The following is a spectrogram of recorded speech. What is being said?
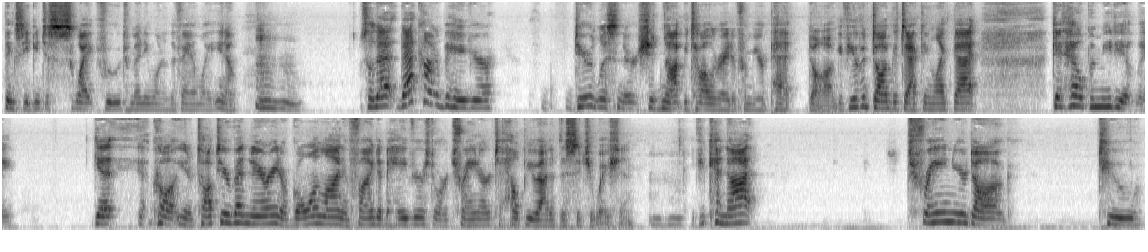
Thinks he can just swipe food from anyone in the family, you know. Mm-hmm. So that that kind of behavior, dear listener, should not be tolerated from your pet dog. If you have a dog that's acting like that, get help immediately. Get call you know talk to your veterinarian or go online and find a behaviorist or a trainer to help you out of this situation. If you cannot train your dog to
